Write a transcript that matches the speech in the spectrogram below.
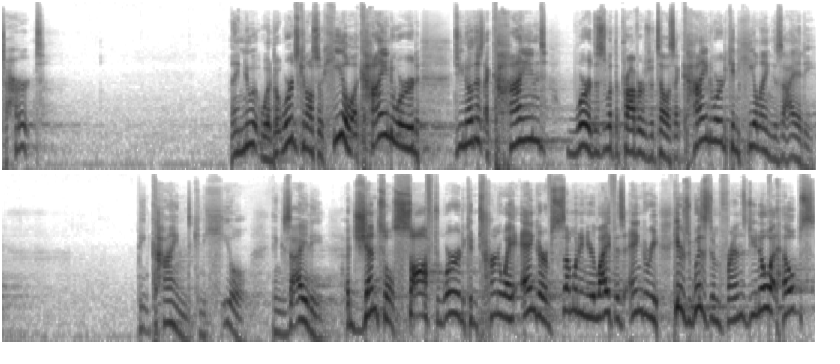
To hurt. I knew it would, but words can also heal. A kind word do you know this? A kind word, this is what the Proverbs would tell us a kind word can heal anxiety. Being kind can heal anxiety. A gentle, soft word can turn away anger. If someone in your life is angry, here's wisdom, friends. Do you know what helps?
